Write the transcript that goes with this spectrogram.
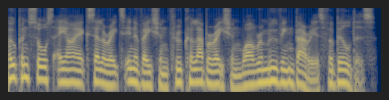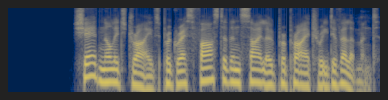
open source AI accelerates innovation through collaboration while removing barriers for builders. Shared knowledge drives progress faster than siloed proprietary development.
